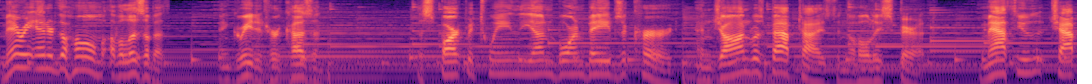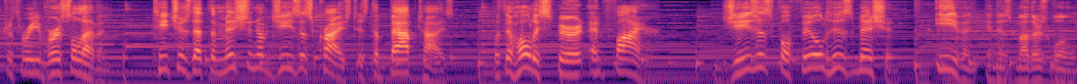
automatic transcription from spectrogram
Mary entered the home of Elizabeth and greeted her cousin. The spark between the unborn babes occurred, and John was baptized in the Holy Spirit. Matthew chapter 3 verse 11 teaches that the mission of Jesus Christ is to baptize with the Holy Spirit and fire. Jesus fulfilled his mission even in his mother's womb.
